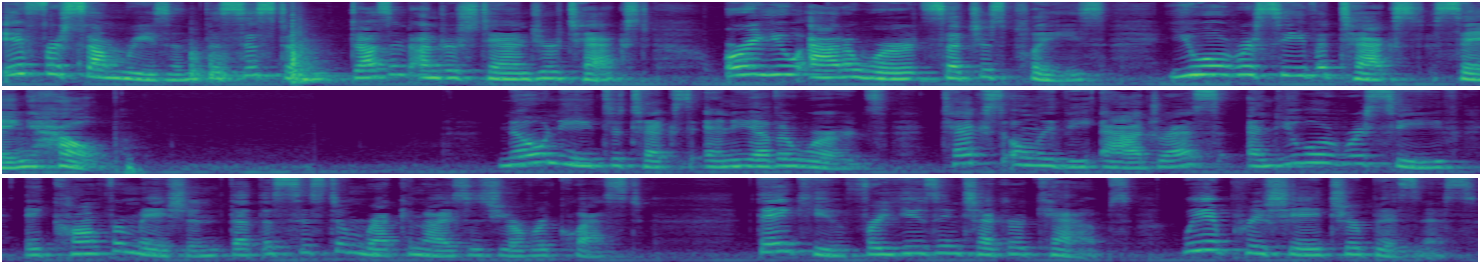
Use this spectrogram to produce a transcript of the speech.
If for some reason the system doesn't understand your text or you add a word such as please, you will receive a text saying help. No need to text any other words. Text only the address and you will receive a confirmation that the system recognizes your request. Thank you for using Checker Cabs. We appreciate your business.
